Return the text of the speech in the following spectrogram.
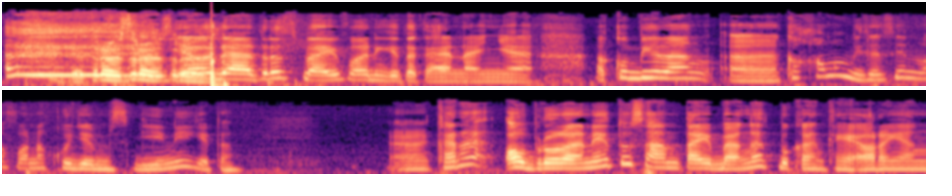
ya terus terus ya terus. udah terus by phone gitu kan nanya aku bilang "Eh, kok kamu bisa sih nelfon aku jam segini gitu Eh, karena obrolannya tuh santai banget bukan kayak orang yang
